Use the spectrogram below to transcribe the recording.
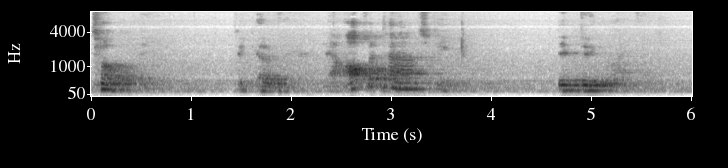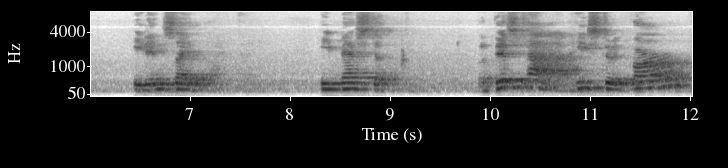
told me to go there. Now, oftentimes Peter didn't do the right thing. He didn't say the right thing. He messed up. But this time, he stood firm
